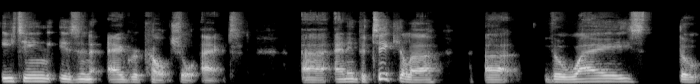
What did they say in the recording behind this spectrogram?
eating is an agricultural act. Uh, and in particular, uh, the ways the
